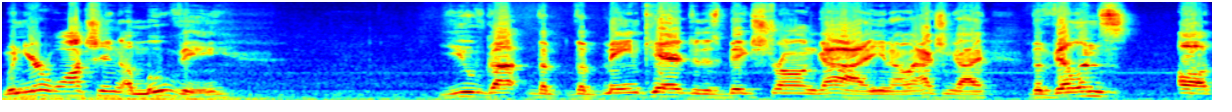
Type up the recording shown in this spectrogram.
when you're watching a movie, you've got the the main character, this big strong guy, you know, action guy. The villain's a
